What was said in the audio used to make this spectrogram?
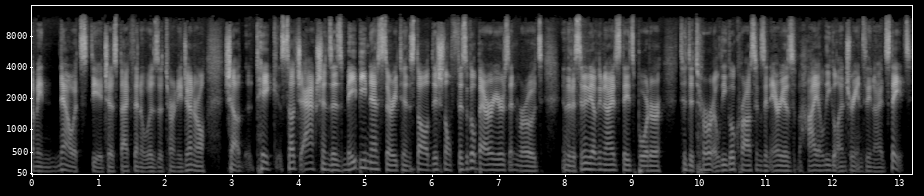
I mean, now it's DHS, back then it was Attorney General, shall take such actions as may be necessary to install additional physical barriers and roads in the vicinity of the United States border to deter illegal crossings in areas of high illegal entry into the United States.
